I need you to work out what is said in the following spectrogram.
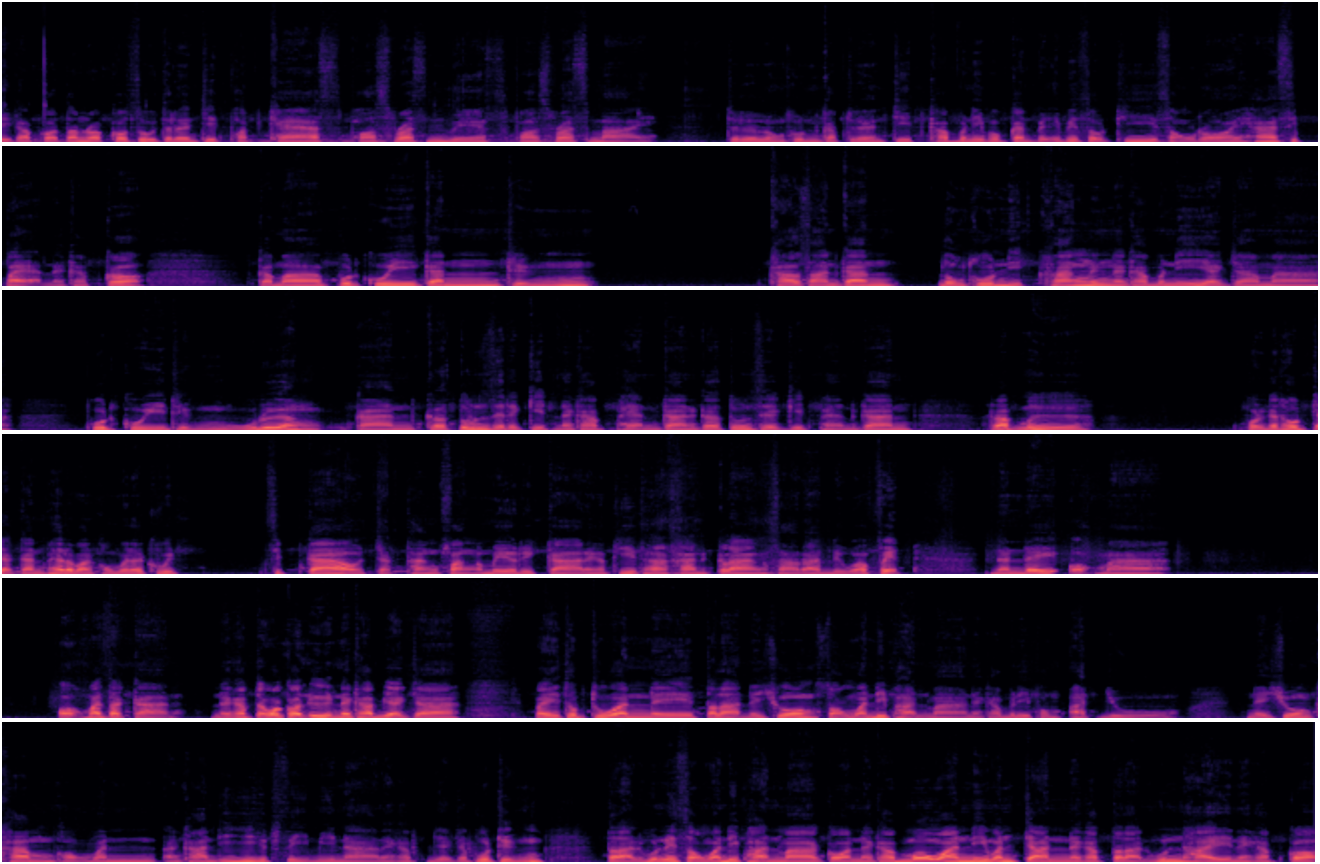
สวัสดีครับ ขอต้อนรับเข้าสู่เจริญจิตพอดแคสต์ p o s t r u s Invest p o s t r u s Mind เจริญลงทุนกับเจริญจิตครับ วันนี้พบกันเป็น episode ที่ 258 นะครับ ก็กลับมาพูดคุยกันถึงข่าวสารการลงทุนอีกครั้งหนึ่งนะครับ วันนี้อยากจะมาพูดคุยถึงเรื่องการกระตุ้นเศรษฐกิจนะครับ แผนการกระตุ้นเศรษฐกิจแผนการรับมือผลกระทบจากการแพร่ระบาดของไวรัสโควิด 19 จากทางฝั่งอเมริกานะครับที่ธนาคารกลางสหรัฐหรือว่าเฟดนั้นได้ออกมาออกมาตรการนะครับ แต่ว่าก่อนอื่นนะครับ อยากจะไปทบทวนในตลาดในช่วง 2 วันที่ผ่านมานะครับ วันนี้ผมอัดอยู่ในช่วงค่ำของวันอังคารที่ 24 มีนานะครับ อยากจะพูดถึงตลาดหุ้นใน 2 วันที่ผ่านมาก่อนนะครับ เมื่อวันนี้วันจันทร์นะครับ ตลาดหุ้นไทยนะครับ ก็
